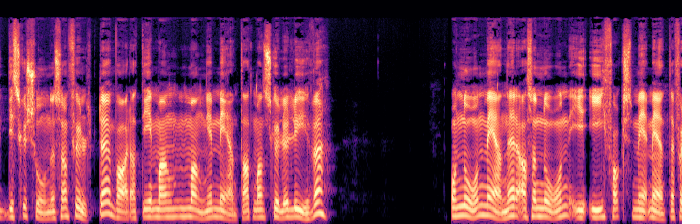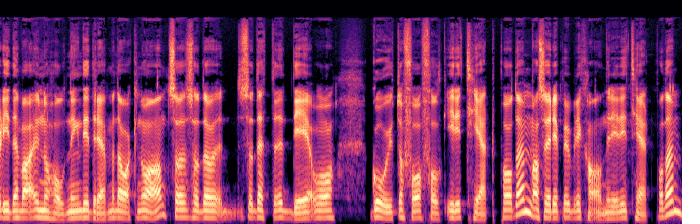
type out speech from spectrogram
diskusjonene som fulgte, var at de mange mente at man skulle lyve. Og noen mener, altså noen i, i Fox mente fordi det var underholdning de drev med, det var ikke noe annet. Så, så, det, så dette, det å gå ut og få folk irritert på dem, altså republikanere irritert på dem,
